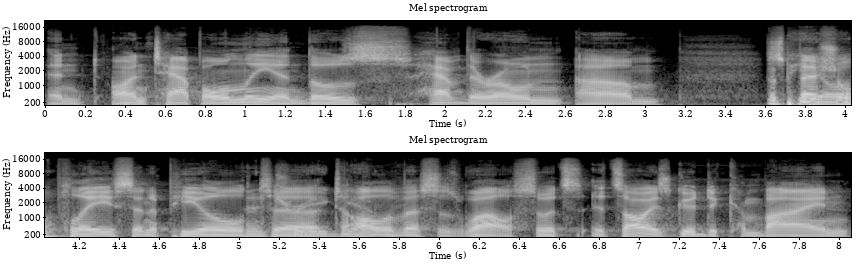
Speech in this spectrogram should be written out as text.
and on tap only, and those have their own. Um, special place and appeal to, Intrigue, to yeah. all of us as well. So it's it's always good to combine,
